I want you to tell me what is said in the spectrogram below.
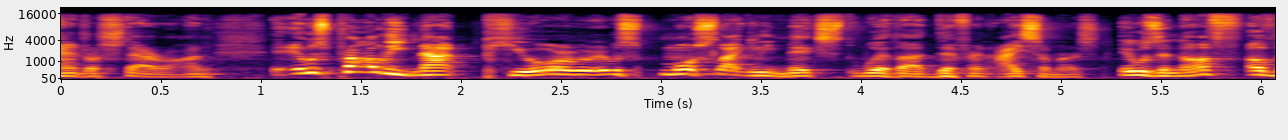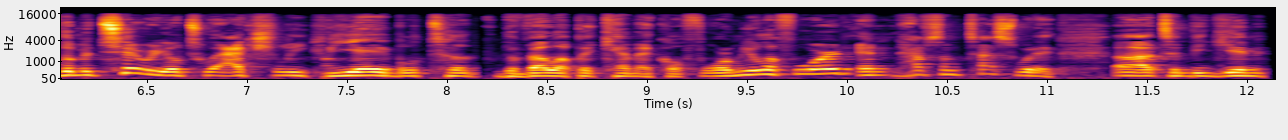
androsterone. It was probably not pure, it was most likely mixed with uh, different isomers. It was enough of the material to actually be able to develop a chemical formula for it and have some tests with it uh, to begin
